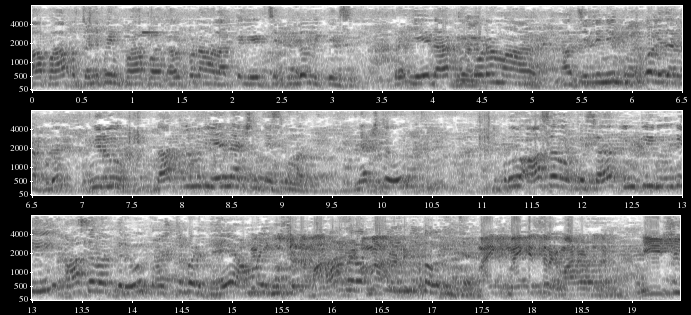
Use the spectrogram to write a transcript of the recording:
ఆ పాప చనిపోయిన పాప కల్పన వాళ్ళ అక్క ఏడు చెప్పిందో మీకు తెలుసు. ఏ డాక్టర్ కూడా మా ఆ చెల్లిని ముట్టుకోలేదన్నప్పుడు మీరు డాక్టర్ల మీద ఏం యాక్షన్ తీసుకున్నారు? నెక్స్ట్ ఇప్పుడు ఆశా వర్కర్ సార్ ఇంటి నుండి ఆశా వర్కరు కష్టపడితే అమ్మాయి ఈ ఇష్యూ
